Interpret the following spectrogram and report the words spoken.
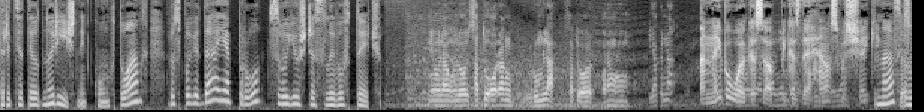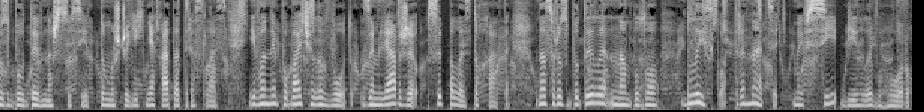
31-річний Кунг Туанг розповідає про свою щасливу втечу. A neighbor woke us up because their house was shaking. Нас розбудив наш сусід, тому що їхня хата тряслась, і вони побачили воду. Земля вже обсипалась до хати. Нас розбудили. Нам було близько 13. Ми всі бігли вгору.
